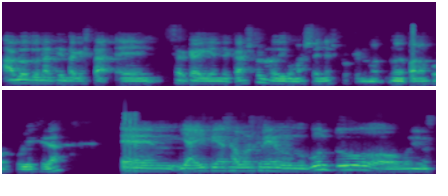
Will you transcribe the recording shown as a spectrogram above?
Hablo de una tienda que está en, cerca de Guillén de Castro, no digo más señas porque no, me pagan por publicidad. y ahí tienes algunos que tienen un Ubuntu o un Linux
